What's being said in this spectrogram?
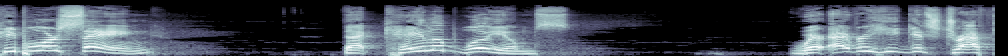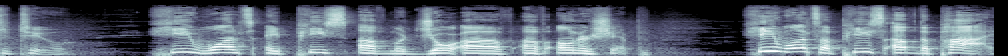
people are saying that Caleb Williams, wherever he gets drafted to, he wants a piece of major of of ownership. He wants a piece of the pie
